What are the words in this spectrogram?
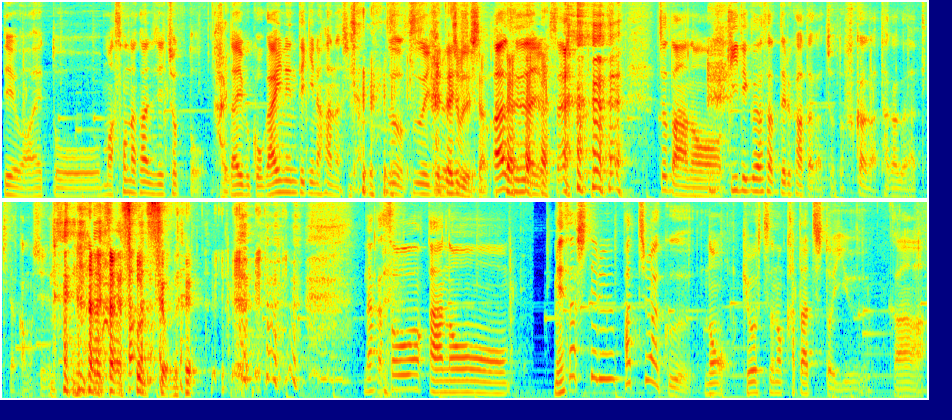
では、えっとまあ、そんな感じでちょっと、はい。だいぶこう概念的な話がずっと続いてるん 大丈夫でした？すけどあ全然大丈夫です。ちょっとあの聞いてくださってる方がちょっと負荷が高くなってきたかもしれない。そうですよね。なんかそうあの目指してるパッチワークの教室の形というか、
